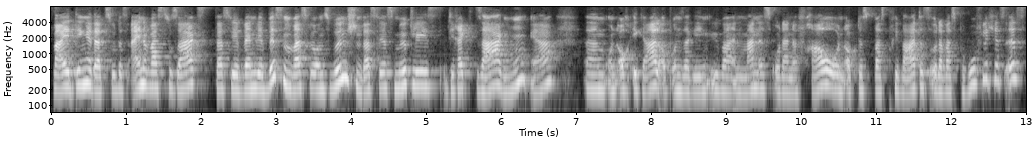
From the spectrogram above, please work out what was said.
zwei Dinge dazu. Das eine, was du sagst, dass wir, wenn wir wissen, was wir uns wünschen, dass wir es möglichst direkt sagen, ja, ähm, und auch egal, ob unser Gegenüber ein Mann ist oder eine Frau und ob das was Privates oder was Berufliches ist.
